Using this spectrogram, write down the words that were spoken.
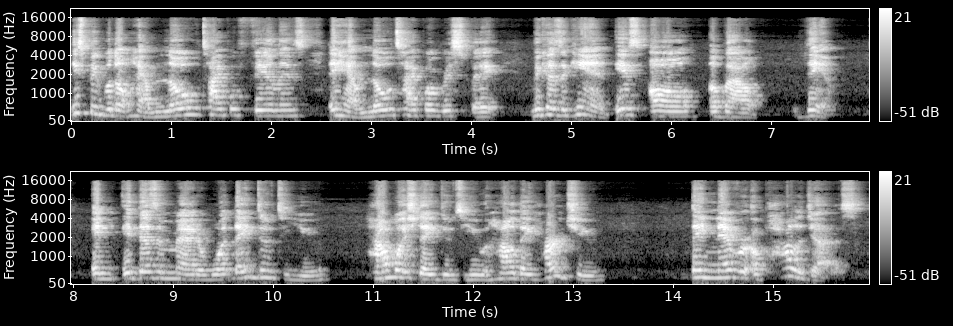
These people don't have no type of feelings, they have no type of respect because, again, it's all about them. And it doesn't matter what they do to you, how much they do to you, how they hurt you, they never apologize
